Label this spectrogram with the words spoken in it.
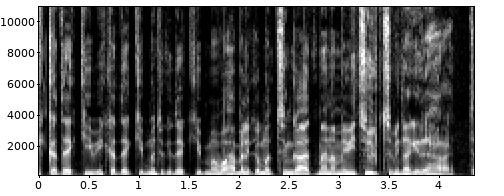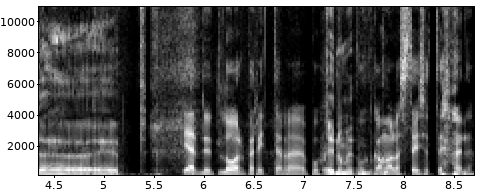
ikka tekib, ikka tekib, muidugi tekib, ma vahepeal ikka mõtlesin ka, et ma enam ei viitsi üldse midagi teha, et, et. jääd nüüd loorberitele puh-, no, puhkama, las teised teevad?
